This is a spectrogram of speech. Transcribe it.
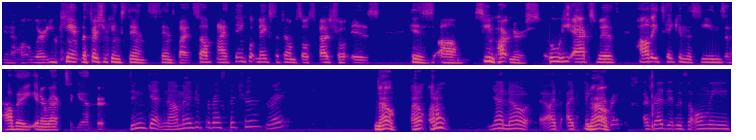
You know, where you can't. The Fisher King stands stands by itself, and I think what makes the film so special is his um, scene partners, who he acts with, how they take in the scenes, and how they interact together. Didn't get nominated for Best Picture, right? No, I don't. I don't. Yeah, no. I I think I read I read it was the only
